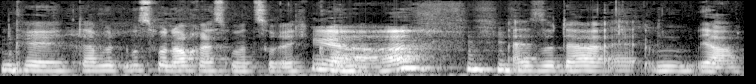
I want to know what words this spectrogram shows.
Okay, damit muss man auch erstmal zurechtkommen. Ja. Also da, ähm, ja,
